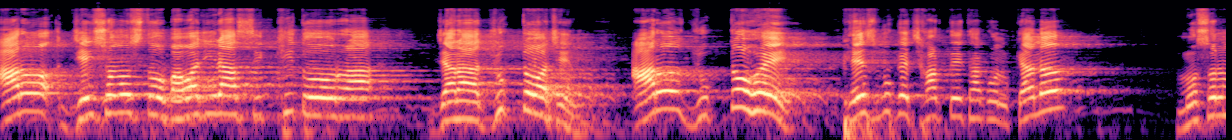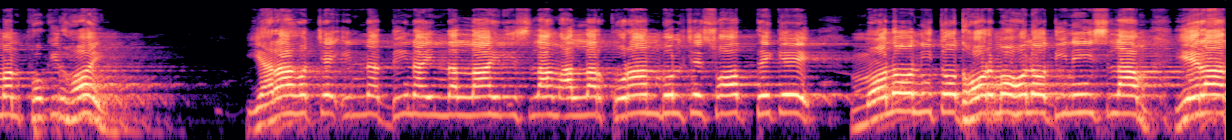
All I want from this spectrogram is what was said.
আরও যে সমস্ত বাবাজিরা, শিক্ষিতরা যারা যুক্ত আছেন, আরও যুক্ত হয়ে ফেসবুকে ছাড়তে থাকুন। কেন? মুসলমান ফকির হয়। ইয়ারা হচ্ছে ইসলাম আল্লাহর কোরআন বলছে সব থেকে মনোনীত ধর্ম হলো দিনে ইসলাম। এরা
